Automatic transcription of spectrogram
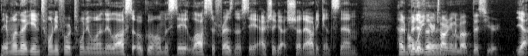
They won that game 24-21. They lost to Oklahoma State, lost to Fresno State. Actually got shut out against them. Had a Oh bit wait, of a you're talking about this year. yeah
